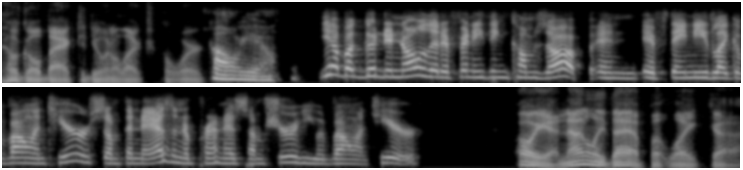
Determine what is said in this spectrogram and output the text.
he'll go back to doing electrical work. Oh, yeah. yeah, but good to know that if anything comes up and if they need like a volunteer or something as an apprentice, I'm sure he would volunteer. Oh yeah, not only that, but like uh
